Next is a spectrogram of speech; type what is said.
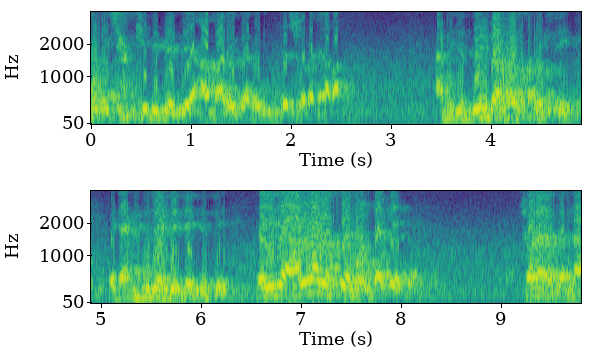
মনে সাক্ষী দিবে যে আমার এখানে উদ্দেশ্যটা খারাপ। আমি যে দুইবার হজ করছি, এটা আমি বুঝাইতে চাইতেছি। তাই যে আল্লাহ রস্তে মনটাকে শোনা না,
